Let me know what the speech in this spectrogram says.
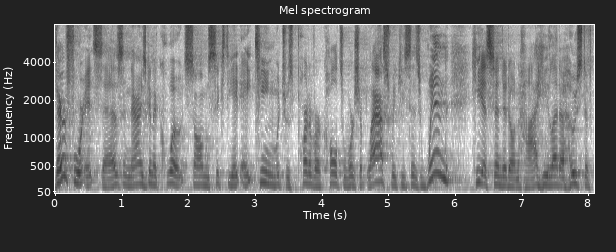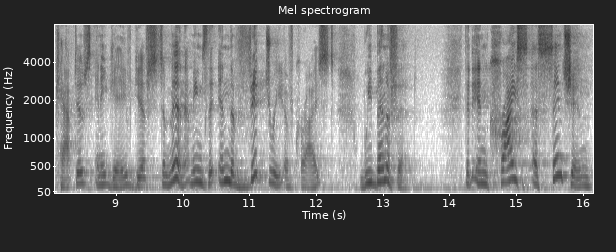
Therefore, it says, and now he's going to quote Psalm 68 18, which was part of our call to worship last week. He says, When he ascended on high, he led a host of captives and he gave gifts to men. That means that in the victory of Christ, we benefit. That in Christ's ascension,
